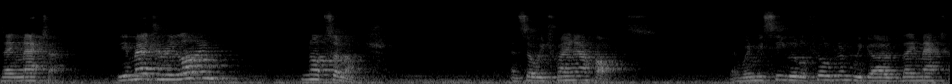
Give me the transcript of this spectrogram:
They matter. The imaginary line, not so much. And so we train our hearts. And when we see little children, we go, they matter.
